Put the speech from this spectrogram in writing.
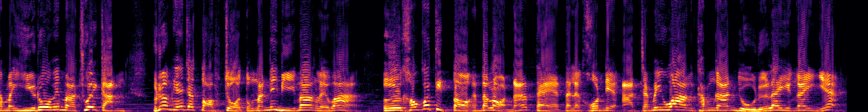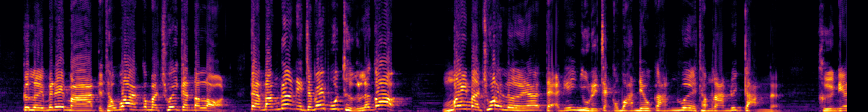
ทำไมฮีโร่ไม่มาช่วยกัน เรื่องนี้จะตอบโจทย์ตรงนั้นได้ดีมากเลยว่า เออเขาก็ติดต่อกันตลอดนะ แต่แต่ละคนเนี่ยอาจจะไม่ว่างทำงานอยู่หรืออะไรยังไงอย่างเงี้ยก็เลยไม่ได้มาแต่ถ้าว่างก็มาช่วยกันตลอด แต่บางเรื่องเนี่ยจะไม่พูดถึงแล้วก็ไม่มาช่วยเลยนะแต่อันนี้อยู่ในจักรวาลเดียวกันเว้ยทำงานด้วยกันน่ะคืนนี้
